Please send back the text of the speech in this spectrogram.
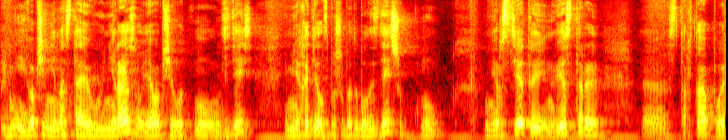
не- вообще не настаиваю ни разу. Я вообще вот ну, здесь. И мне хотелось бы, чтобы это было здесь, чтобы ну, университеты, инвесторы, э, стартапы.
